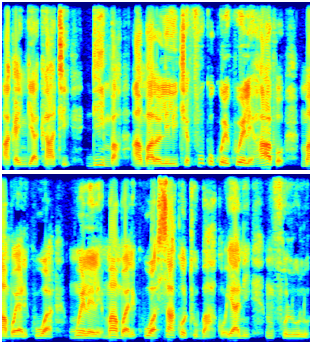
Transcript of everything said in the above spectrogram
akaingia kati, dimba ambalo lilichefuko kweli kweli. Hapo mambo yalikuwa mwelele, mambo yalikuwa sako tubako, yani mfululu.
